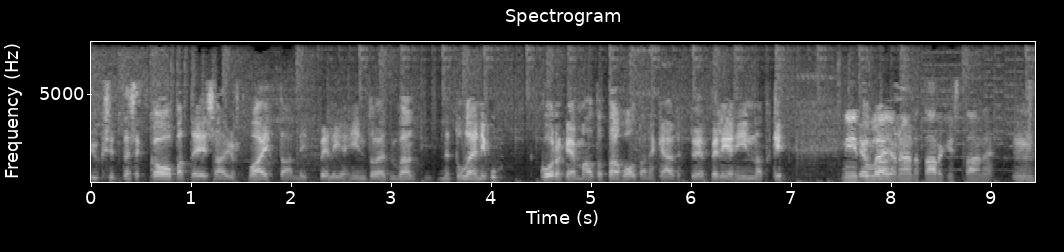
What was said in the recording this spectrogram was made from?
yksittäiset kaupat ei saa just vaihtaa niitä pelien hintoja, että vaan ne tulee niinku korkeammalta taholta ne käytettyjen pelien hinnatkin, Niin Joka- tulee jo aina tarkistaa ne Mm.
